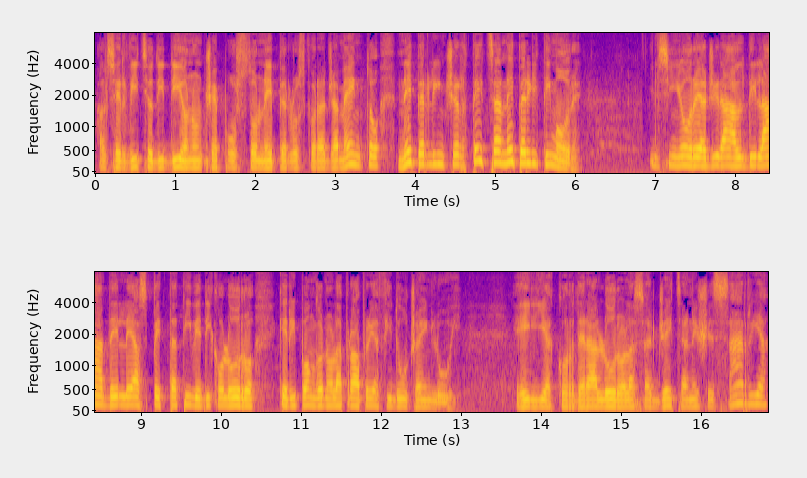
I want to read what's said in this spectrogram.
Al servizio di Dio non c'è posto né per lo scoraggiamento, né per l'incertezza, né per il timore. Il Signore agirà al di là delle aspettative di coloro che ripongono la propria fiducia in Lui. Egli accorderà loro la saggezza necessaria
